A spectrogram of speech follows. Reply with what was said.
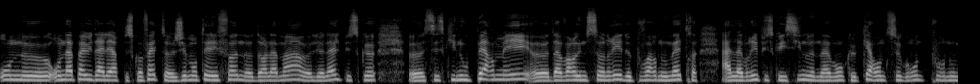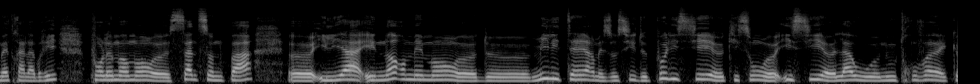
on n'a pas eu d'alerte puisqu'en fait j'ai mon téléphone dans la main, euh, Lionel, puisque euh, c'est ce qui nous permet euh, d'avoir une sonnerie et de pouvoir nous mettre à l'abri, puisque ici nous n'avons que 40 secondes pour nous mettre à l'abri. Pour le moment, ça ne sonne pas. il y a énormément de militaires, mais aussi de policiers qui sont ici, là où nous nous trouvons avec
